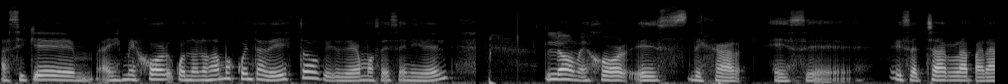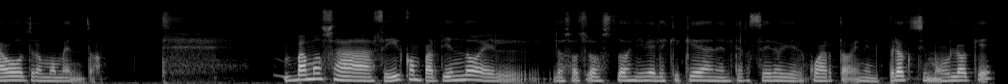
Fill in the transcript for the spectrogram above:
Así que mm, es mejor, cuando nos damos cuenta de esto, que llegamos a ese nivel, lo mejor es dejar ese, esa charla para otro momento. Vamos a seguir compartiendo los otros dos niveles que quedan, el tercero y el cuarto, en el próximo bloque.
